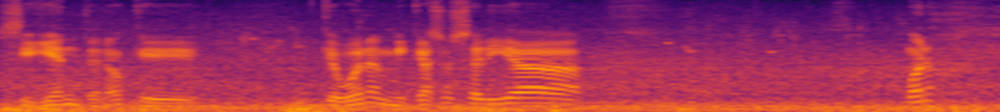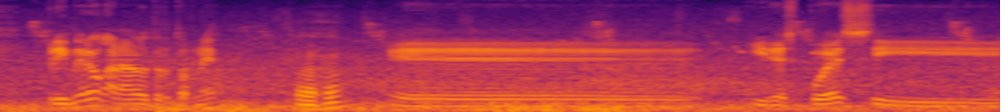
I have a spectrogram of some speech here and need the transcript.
siguiente, ¿no? Que, que bueno, en mi caso sería, bueno, primero ganar otro torneo. Ajá. Eh, y después, si,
